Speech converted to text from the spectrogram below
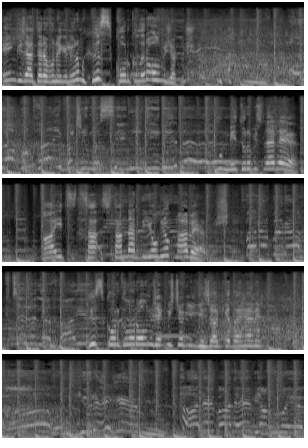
En güzel tarafına geliyorum. Hız korkuları olmayacakmış. Bu metrobüslerde ait standart bir yol yok mu abi? Hız korkuları olmayacakmış çok ilginç hakikaten yani. Ah, yüreğim alev alev yanmayı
